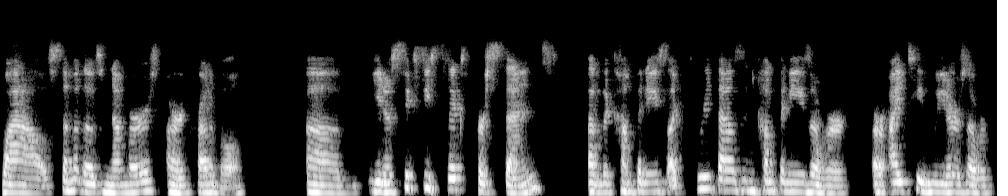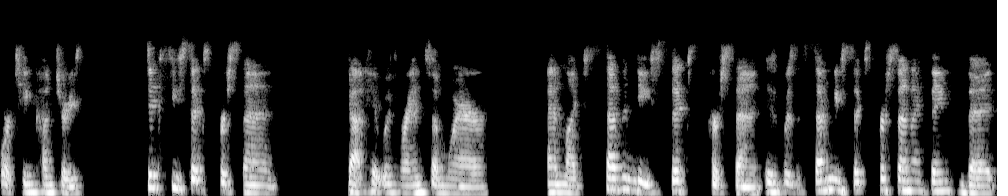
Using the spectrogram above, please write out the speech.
Wow, some of those numbers are incredible. Um, you know, 66% of the companies, like 3,000 companies over, or IT leaders over 14 countries, 66% got hit with ransomware. And like 76%, it was it 76%, I think, that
